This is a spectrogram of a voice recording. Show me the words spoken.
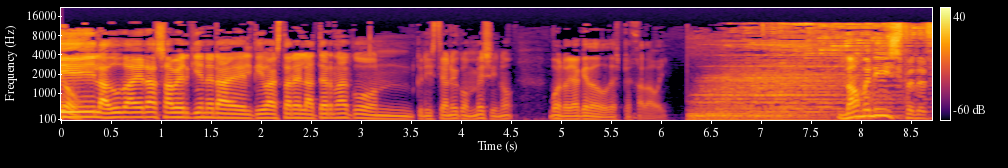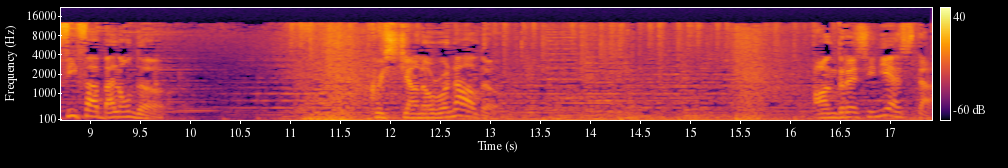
sonido. la duda era saber quién era el que iba a estar en la terna con Cristiano y con Messi, ¿no? Bueno, ya ha quedado despejada hoy. Nominees for the FIFA Ballon d'Or Cristiano Ronaldo, Andres Iniesta,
